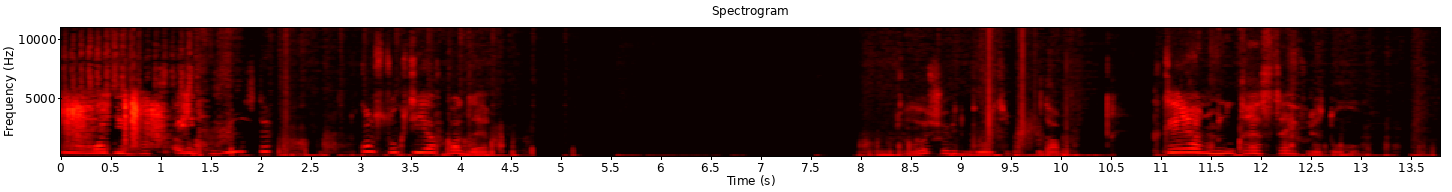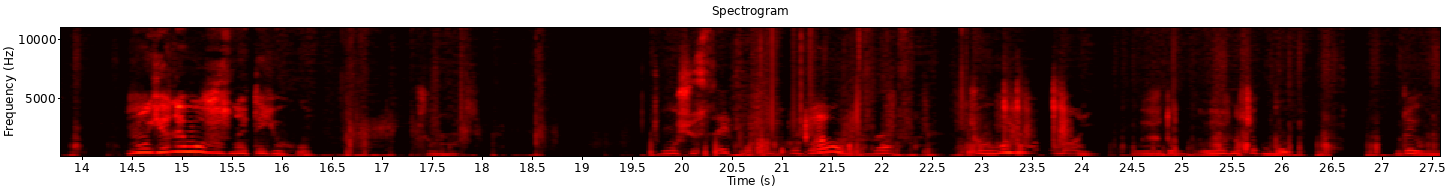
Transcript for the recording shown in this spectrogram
Вбивати їх, а їх вилізти. Конструкція впаде. Але ось що відбудеться. Да. Таке реально мені треба сейф для того. Ну я не можу знайти його. Чомусь. Тому що сейф виходить поправив, але чого його немає. Доб- він був. Дивно.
